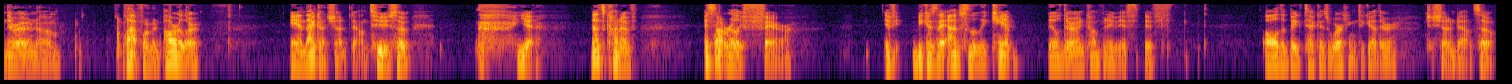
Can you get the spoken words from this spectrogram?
their own um, platform in Parler, and that got shut down too. So yeah, that's kind of it's not really fair. If because they absolutely can't build their own company if if all the big tech is working together to shut them down. So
